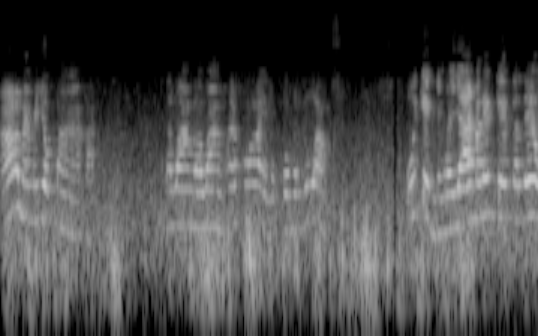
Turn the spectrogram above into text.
เอ้าทำไมไม่ยกมาคะระวังระวังค่อยๆเดี๋ยวกลัวมันร่วง อุ้ยเก่งจังเลยย้ายมาเล่นเกมกันเร็ว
